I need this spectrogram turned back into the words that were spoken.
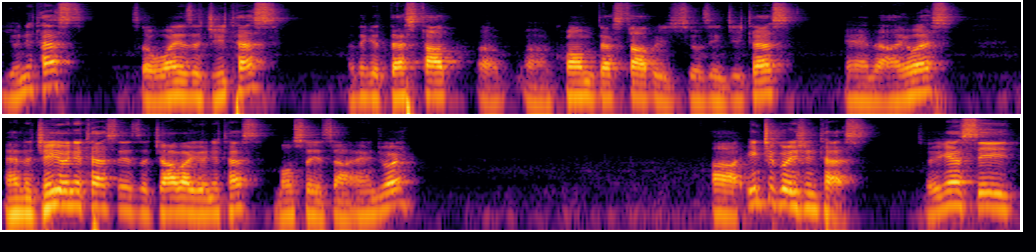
unit test. So one is a GTest. I think a desktop, Chrome desktop is using GTest and iOS. And the JUnit test is a Java unit test. Mostly it's on Android. Uh, integration test. So you can see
